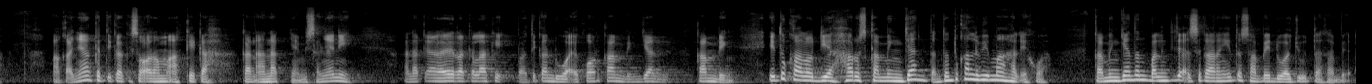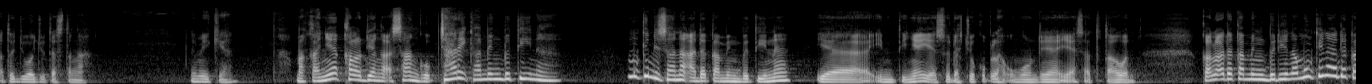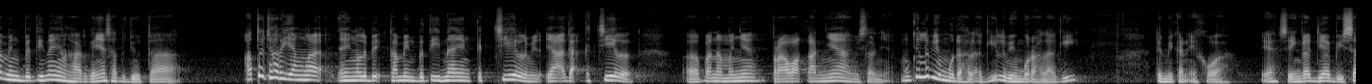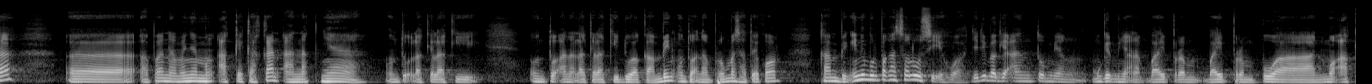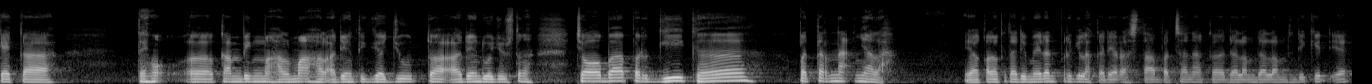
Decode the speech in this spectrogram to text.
Makanya ketika seorang mengakikahkan anaknya misalnya ini anaknya lahir laki-laki berarti kan dua ekor kambing jan kambing itu kalau dia harus kambing jantan tentu kan lebih mahal ikhwah Kambing jantan paling tidak sekarang itu sampai 2 juta sampai atau 2 juta setengah. Demikian. Makanya kalau dia nggak sanggup, cari kambing betina. Mungkin di sana ada kambing betina, ya intinya ya sudah cukuplah umurnya ya satu tahun. Kalau ada kambing betina, mungkin ada kambing betina yang harganya satu juta. Atau cari yang yang lebih kambing betina yang kecil, yang agak kecil, apa namanya perawakannya misalnya. Mungkin lebih mudah lagi, lebih murah lagi. Demikian ikhwah ya sehingga dia bisa eh, apa namanya mengakekahkan anaknya untuk laki-laki untuk anak laki-laki dua kambing untuk anak perempuan satu ekor kambing ini merupakan solusi ikhwah jadi bagi antum yang mungkin punya anak bayi perempuan mau akekah tengok eh, kambing mahal-mahal ada yang 3 juta ada yang dua juta setengah coba pergi ke peternaknya lah ya kalau kita di Medan pergilah ke daerah Stabat sana ke dalam-dalam sedikit ya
